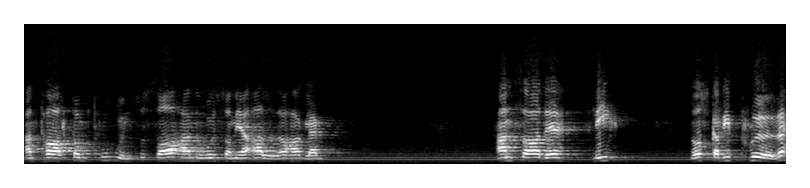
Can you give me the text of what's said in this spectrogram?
Han talte om troen, så sa han noe som jeg alle har glemt. Han sa det slik Nå skal vi prøve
